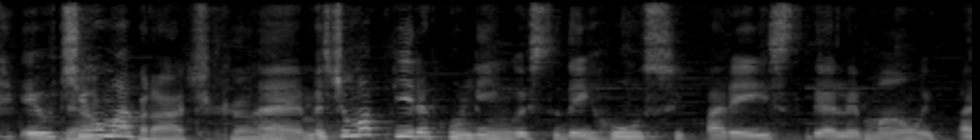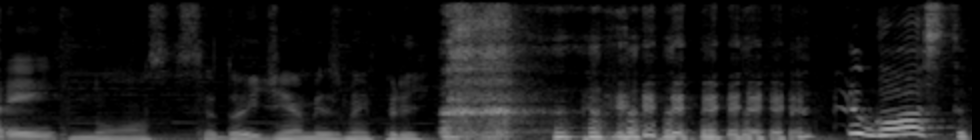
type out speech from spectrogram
eu tinha uma prática. Né? É, mas tinha uma pira com língua. Eu estudei russo e parei, estudei alemão e parei. Nossa, você é doidinha mesmo, hein, Pri? eu gosto,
